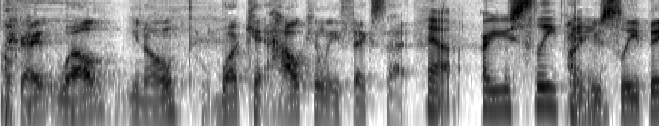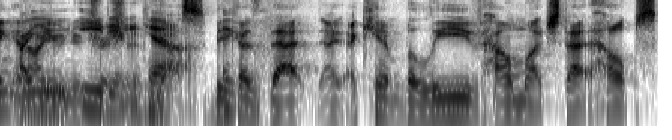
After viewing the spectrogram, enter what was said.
Okay. well, you know, what can, how can we fix that? Yeah. Are you sleeping? Are you sleeping? And are, are you, you nutrition? Yeah. Yes. Because that, I, I, can't believe how much that helps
